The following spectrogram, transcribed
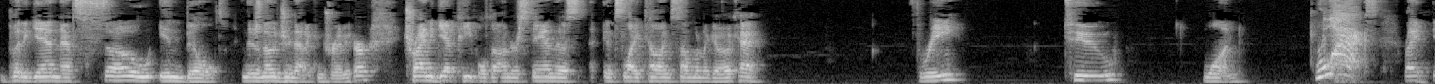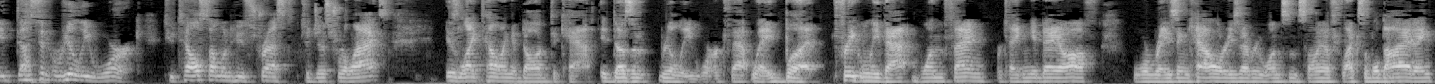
But again, that's so inbuilt. There's no genetic contributor. Trying to get people to understand this, it's like telling someone to go, okay, three, two, one, relax, right? It doesn't really work. To tell someone who's stressed to just relax is like telling a dog to cat. It doesn't really work that way, but frequently that one thing, or taking a day off, or raising calories every once in a while, flexible dieting,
